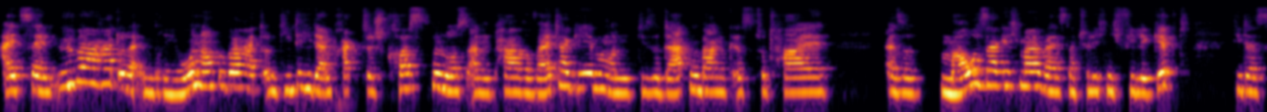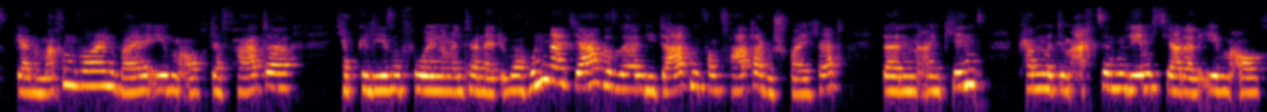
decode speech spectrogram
Eizellen über hat oder Embryonen auch über hat und die, die dann praktisch kostenlos an Paare weitergeben. Und diese Datenbank ist total, also mau, sage ich mal, weil es natürlich nicht viele gibt, die das gerne machen wollen, weil eben auch der Vater, ich habe gelesen vorhin im Internet, über 100 Jahre werden die Daten vom Vater gespeichert. Denn ein Kind kann mit dem 18. Lebensjahr dann eben auch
